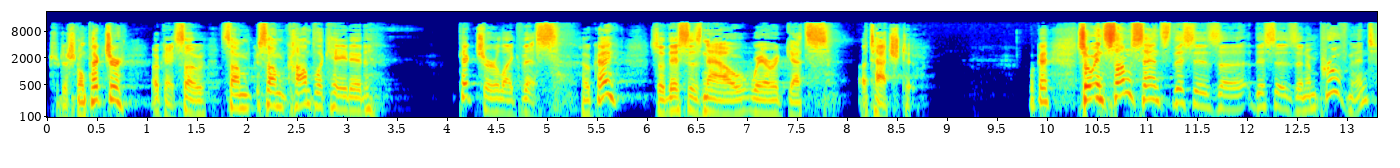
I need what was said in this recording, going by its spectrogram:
traditional picture. Okay, so some, some complicated picture like this, okay? So this is now where it gets attached to. Okay? So in some sense, this is, a, this is an improvement,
